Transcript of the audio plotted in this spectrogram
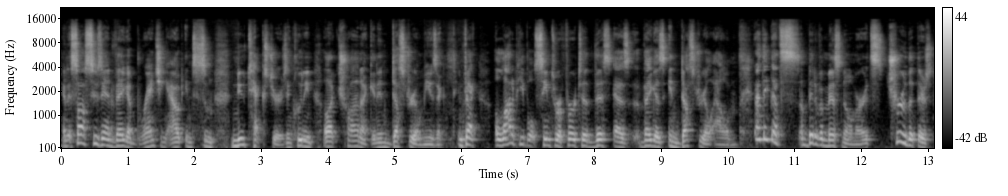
and it saw Suzanne Vega branching out into some new textures, including electronic and industrial music. In fact, a lot of people seem to refer to this as Vega's industrial album. And I think that's a bit of a misnomer. It's true that there's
